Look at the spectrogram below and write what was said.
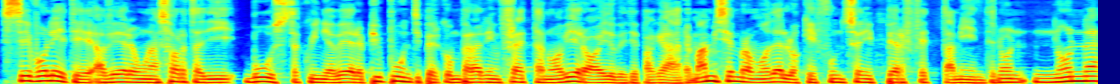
Se volete avere una sorta di boost, quindi avere più punti per comprare in fretta nuovi eroi, dovete pagare. Ma mi sembra un modello che funzioni perfettamente, non, non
